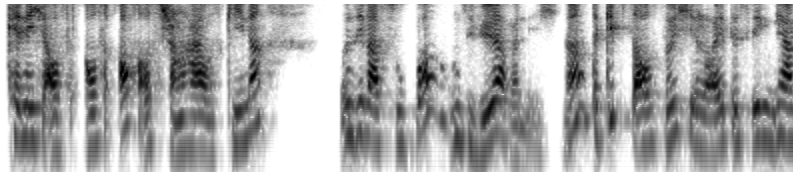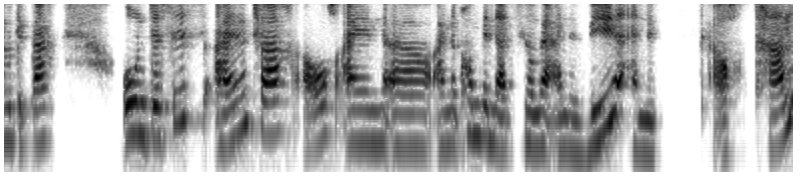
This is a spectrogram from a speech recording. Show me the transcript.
kenne ich aus, aus, auch aus Shanghai, aus China. Und sie war super und sie will aber nicht. Ne? Da gibt es auch solche Leute. Deswegen haben wir gedacht, und das ist einfach auch ein, äh, eine Kombination, wer eine will, eine auch kann.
